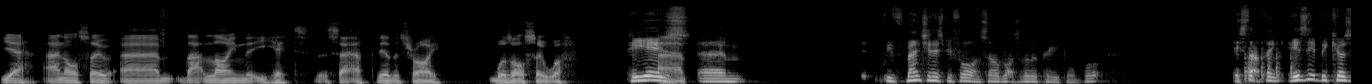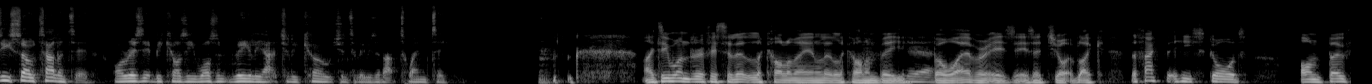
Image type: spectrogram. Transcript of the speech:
Yeah, and also um, that line that he hit that set up the other try was also woof. He is. Um, we've mentioned this before, and so have lots of other people. But it's that thing: is it because he's so talented, or is it because he wasn't really actually coached until he was about twenty? I do wonder if it's a little of column A and a little of column B. Yeah. But whatever it is, it is a joy. Like the fact that he scored on both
